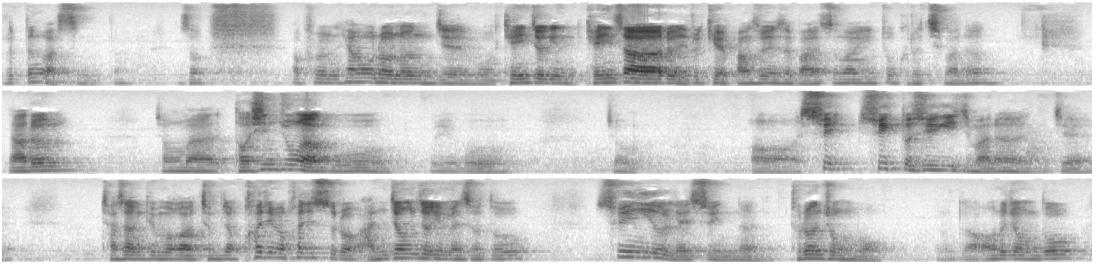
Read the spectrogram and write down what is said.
그랬던 것 같습니다. 그래서 앞으로는 향후로는 이제 뭐 개인적인 개인사를 이렇게 방송에서 말씀하기는 좀 그렇지만은 나름 정말 더 신중하고 그리고 좀 어, 수익 수익도 수익이지만은 이제 자산 규모가 점점 커지면 커질수록 안정적이면서도 수익을 낼 수 있는 그런 종목 그러니까 어느 정도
